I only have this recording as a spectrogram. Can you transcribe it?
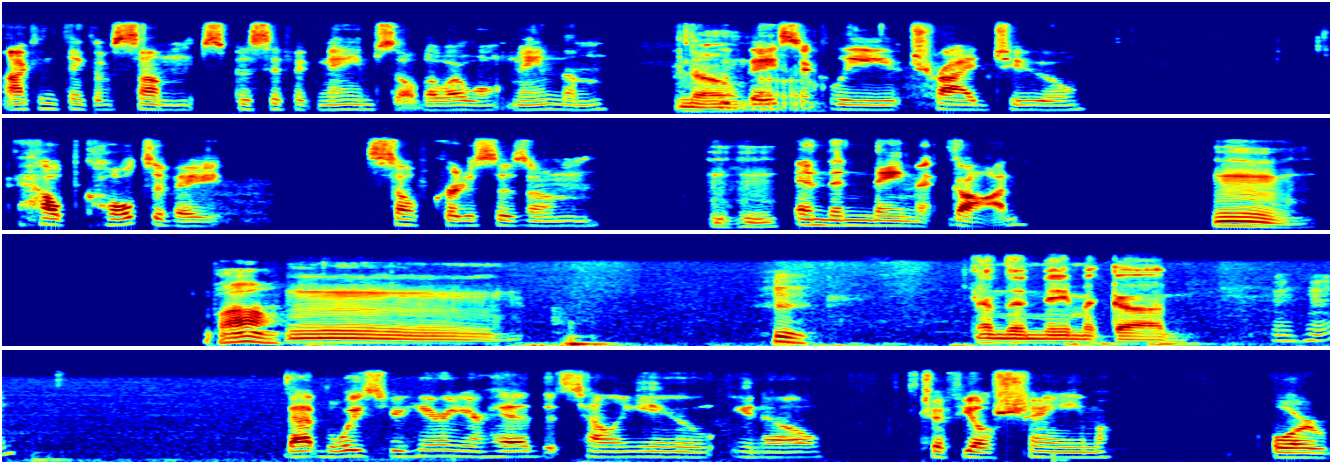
I can think of some specific names, although I won't name them, No. who no, basically tried to help cultivate self criticism no. Mhm. and then name it God. Mm. Wow. Mm. Hmm. And then name it God. hmm That voice you hear in your head that's telling you, you know, to feel shame or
